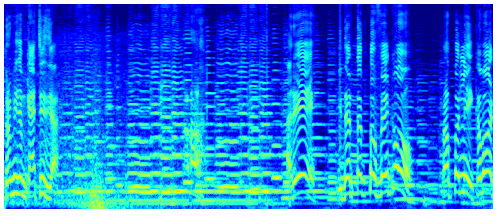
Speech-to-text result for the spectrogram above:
throw me some catches यार Ah. अरे, इधर तक तो फेंको। Properly come on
